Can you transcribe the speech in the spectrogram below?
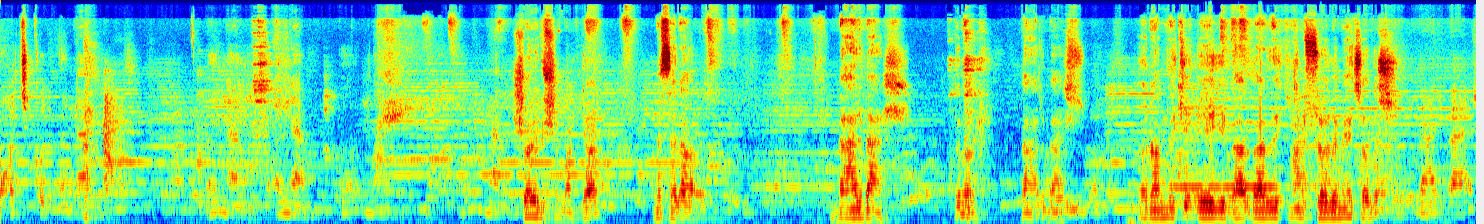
O açık konu önem. Önem, önem, önem, önem. Şöyle düşün bak ya. Mesela berber. Değil mi? Berber. Önemdeki E'yi berberdeki gibi söylemeye çalış. Berber,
